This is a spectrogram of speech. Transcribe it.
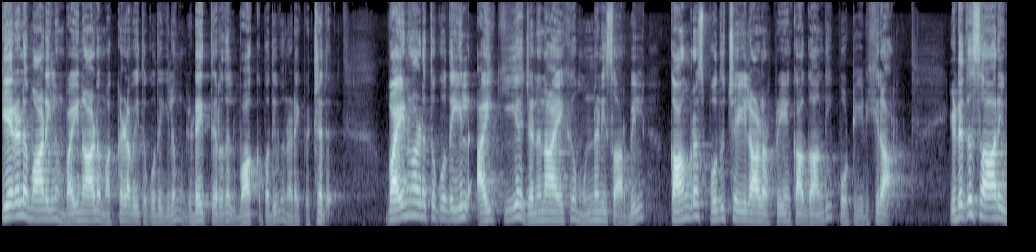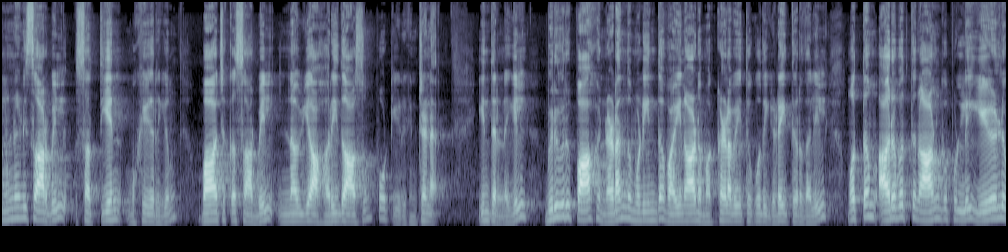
கேரள மாநிலம் வயநாடு மக்களவைத் தொகுதியிலும் இடைத்தேர்தல் வாக்குப்பதிவு நடைபெற்றது. வயநாடு தொகுதியில் ஐக்கிய ஜனநாயக முன்னணி சார்பில் காங்கிரஸ் பொதுச் செயலாளர் பிரியங்கா காந்தி போட்டியிடுகிறார். இடதுசாரி முன்னணி சார்பில் சத்யன் முகேரியும் பாஜக சார்பில் நவ்யா ஹரிதாஸும் போட்டியிடுகின்றனர். இந்த நிலையில் விறுவிறுப்பாக நடந்து முடிந்த வயநாடு மக்களவைத் தொகுதி இடைத்தேர்தலில் மொத்தம் அறுபத்து நான்கு புள்ளி ஏழு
